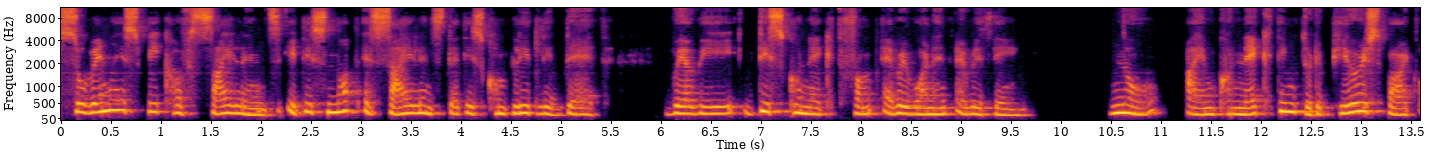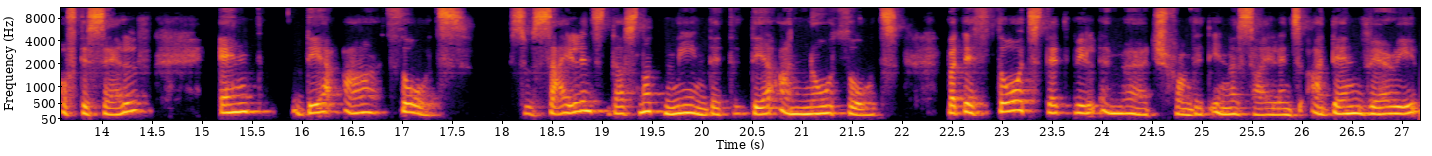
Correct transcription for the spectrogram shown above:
So when I speak of silence, it is not a silence that is completely dead, where we disconnect from everyone and everything. No, I am connecting to the purest part of the self and there are thoughts. So silence does not mean that there are no thoughts, but the thoughts that will emerge from that inner silence are then very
